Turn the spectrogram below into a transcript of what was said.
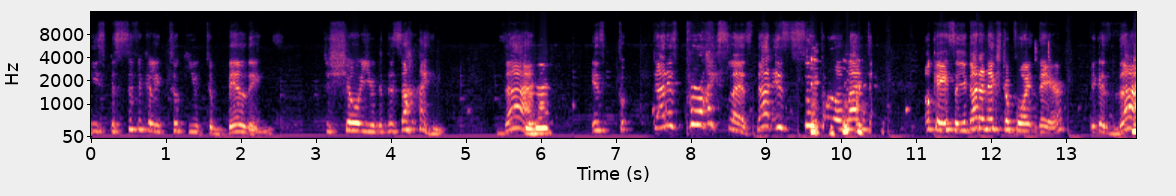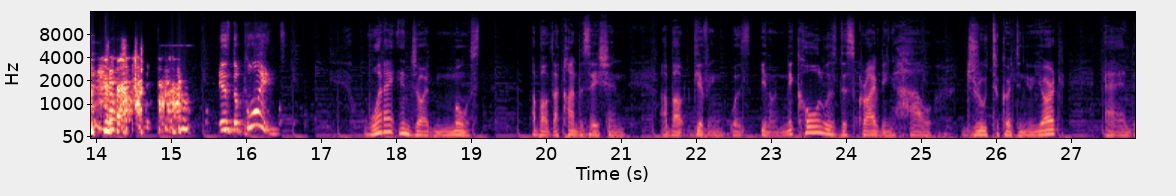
He specifically took you to buildings to show you the design. That is Mhm. pr- that is priceless. That is super romantic. Okay, so you got an extra point there because that is the point. What I enjoyed most about that conversation about giving was, you know, Nicole was describing how Drew took her to New York and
